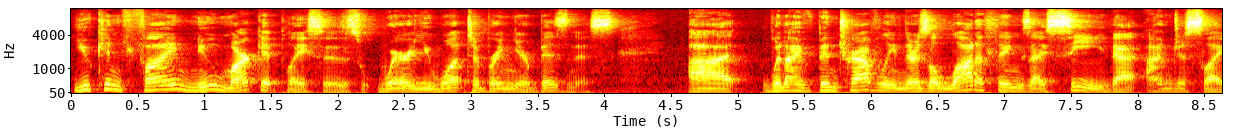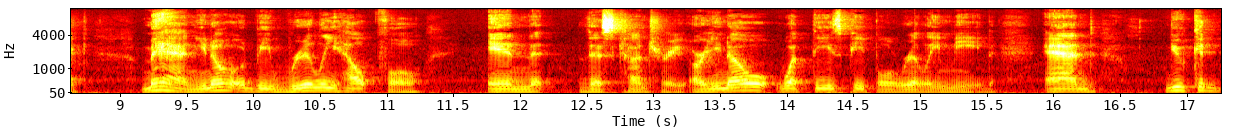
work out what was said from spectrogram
you can find new marketplaces where you want to bring your business. Uh, when I've been traveling, there's a lot of things I see that I'm just like, man, you know it would be really helpful in this country, or you know what these people really need. And you could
